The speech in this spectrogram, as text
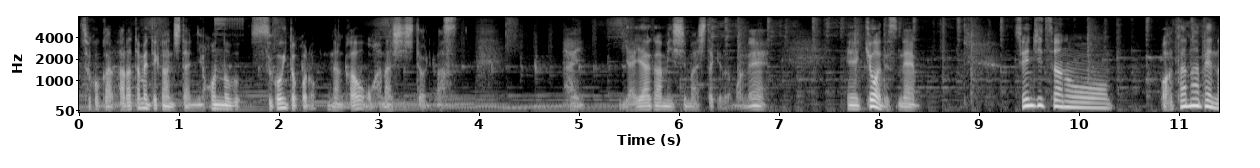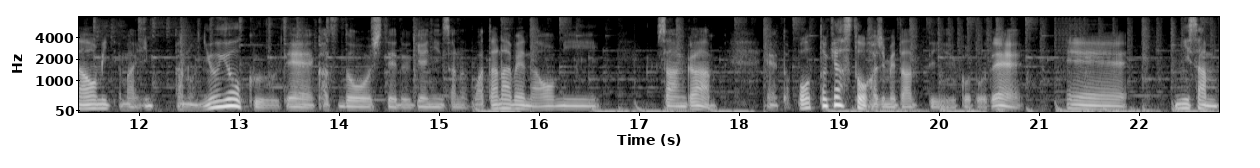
そこから改めて感じた日本のすごいところなんかをお話ししております。はい。ややがみしましたけどもね、えー今日はですね先日あの渡辺直美、まあ、あのニューヨークで活動している芸人さんの渡辺直美さんが、えーとポッドキャストを始めたっていうことで、えー、23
